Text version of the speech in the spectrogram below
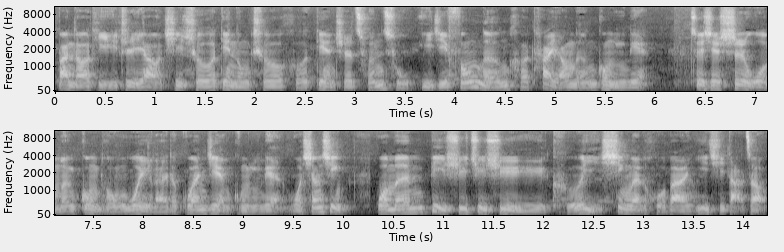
半导体制药、汽车、电动车和电池存储，以及风能和太阳能供应链，这些是我们共同未来的关键供应链。我相信，我们必须继续与可以信赖的伙伴一起打造。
